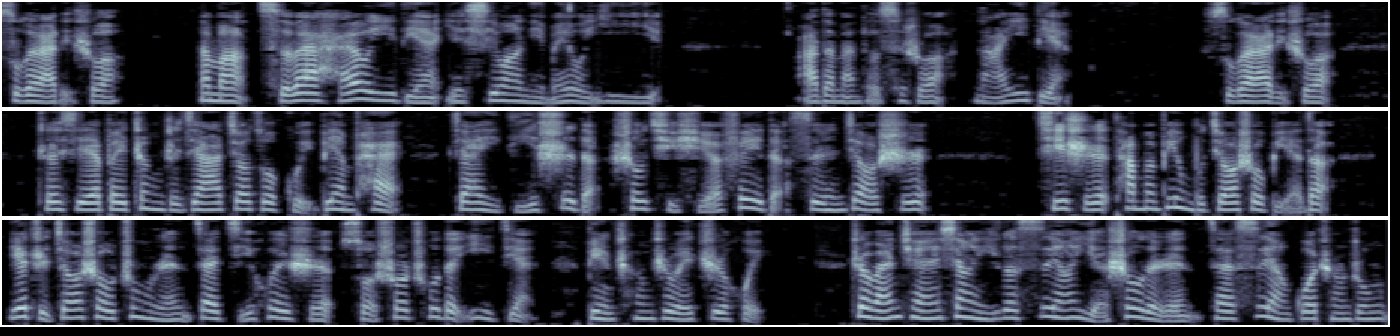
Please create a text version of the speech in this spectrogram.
苏格拉底说：“那么，此外还有一点，也希望你没有异议。”阿德曼托斯说：“哪一点？”苏格拉底说：“这些被政治家叫做诡辩派、加以敌视的、收取学费的私人教师，其实他们并不教授别的，也只教授众人在集会时所说出的意见，并称之为智慧。这完全像一个饲养野兽的人在饲养过程中。”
